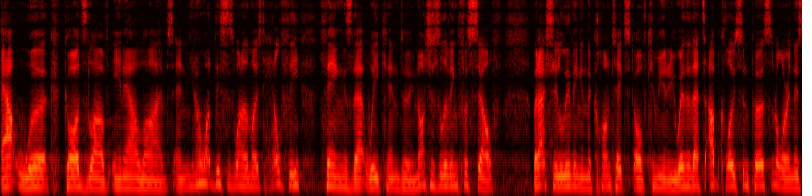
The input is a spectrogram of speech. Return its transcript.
outwork God's love in our lives. And you know what? This is one of the most healthy things that we can do, not just living for self, but actually living in the context of community, whether that's up close and personal or in this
